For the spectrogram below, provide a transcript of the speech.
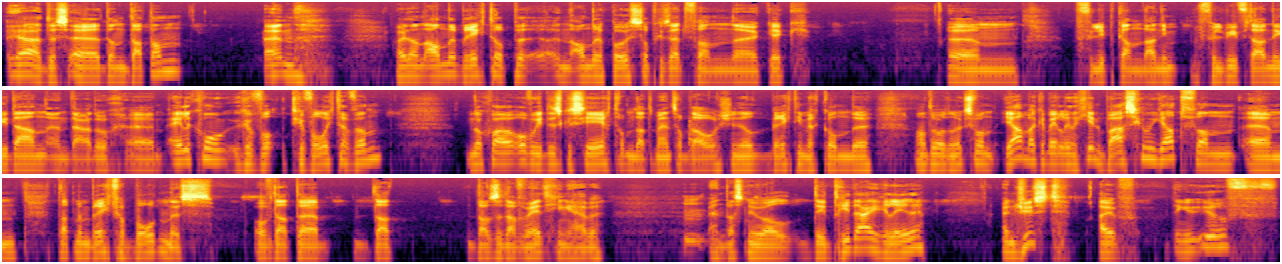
Ja, dus eh, dan dat dan. En had je dan een ander bericht op, een andere post opgezet van, eh, kijk, ehm Philippe, kan dat niet, Philippe heeft dat niet gedaan en daardoor ehm, eigenlijk gewoon het gevolg daarvan. Nog wel over gediscussieerd, omdat mensen op dat origineel bericht niet meer konden antwoorden. Ook zo van, ja, maar ik heb eigenlijk geen waarschuwing gehad van ehm, dat mijn bericht verboden is. Of dat, eh, dat, dat ze dat verwijt gingen hebben. En dat is nu al drie dagen geleden. En juist, ah, ik denk een uur of,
